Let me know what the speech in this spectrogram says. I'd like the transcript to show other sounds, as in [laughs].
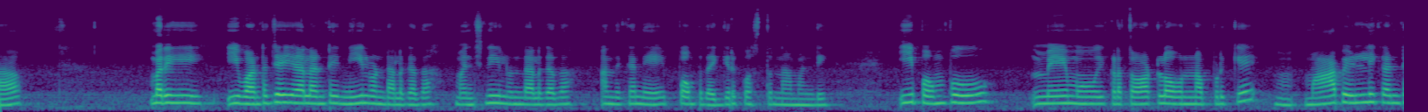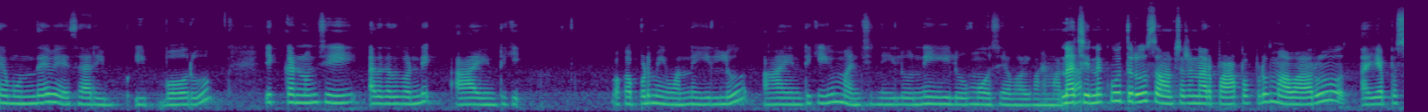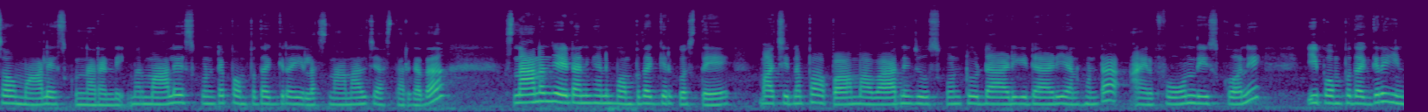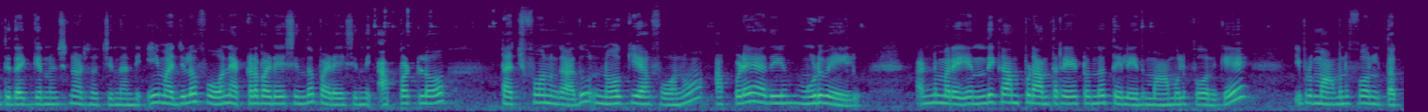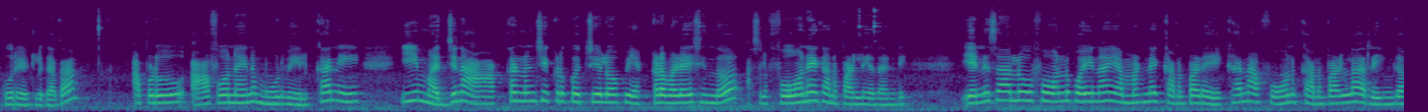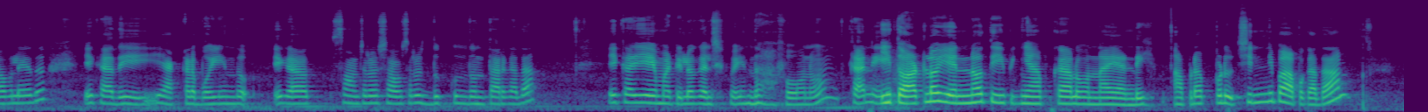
మరి ఈ వంట చేయాలంటే నీళ్ళు ఉండాలి కదా మంచి నీళ్ళు ఉండాలి కదా అందుకని పంపు దగ్గరికి వస్తున్నామండి. ఈ పంపు మేము ఇక్కడ తోటలో ఉన్నప్పటికే మా పెళ్ళి కంటే ముందే వేశారు ఈ ఈ బోరు. ఇక్కడ నుంచి అదిగదిగోండి ఆ ఇంటికి. ఒకప్పుడు మేము ఉన్న ఇల్లు ఆ ఇంటికి మంచి నీళ్ళు నీళ్ళు మోసేవాళ్ళం అనమాట నా చిన్న కూతురు సంవత్సరంన్నర పాపప్పుడు మా వారు అయ్యప్ప స్వామి మాల వేసుకున్నారండి. మరి మాల వేసుకుంటే పంపు దగ్గర ఇలా స్నానాలు చేస్తారు కదా. స్నానం చేయడానికి అని పంపు దగ్గరికి వస్తే మా చిన్న పాప మా వారిని చూసుకుంటూ డాడీ డాడీ అనుకుంటా ఆయన ఫోన్ తీసుకొని ఈ పంపు దగ్గర ఇంటి దగ్గర నుంచి నడిచి వచ్చిందండి ఈ మధ్యలో ఫోన్ ఎక్కడ పడేసిందో పడేసింది. అప్పట్లో టచ్ ఫోన్ కాదు నోకియా ఫోను. అప్పుడే అది మూడు వేలు. అంటే మరి ఎందుకు అప్పుడు అంత రేట్ ఉందో తెలియదు మామూలు ఫోన్కే. ఇప్పుడు మామూలు ఫోన్లు తక్కువ రేట్లు కదా. అప్పుడు ఆ ఫోన్ అయినా మూడు వేలు. కానీ ఈ మధ్యన అక్కడి నుంచి ఇక్కడికి వచ్చేలోపు ఎక్కడ పడేసిందో అసలు ఫోనే కనపడలేదండి. ఎన్నిసార్లు ఫోన్లు పోయినా ఎమ్మటనే కనపడేవి కానీ ఆ ఫోన్ కనపడలా రింగ్ అవ్వలేదు. ఇక అది ఎక్కడ పోయిందో. ఇక సంవత్సరం సంవత్సరం దుక్కులు దుంతారు కదా. ఇక ఏ మట్టిలో కలిసిపోయిందో ఆ ఫోను. కానీ ఈ తోటలో ఎన్నో తీపి జ్ఞాపకాలు ఉన్నాయండి. అప్పుడప్పుడు చిన్ని పాప కదా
